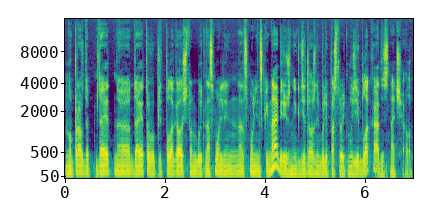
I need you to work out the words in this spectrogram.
Но, правда, до, до этого предполагалось, что он будет на, Смолин, на Смолинской набережной, где должны были построить музей блокады сначала.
